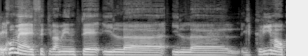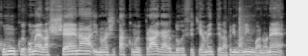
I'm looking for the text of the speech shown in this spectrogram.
Sì. Com'è effettivamente il, il, il, clima o comunque com'è la scena in una città come Praga dove effettivamente la prima lingua non è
